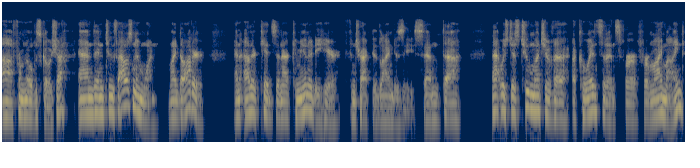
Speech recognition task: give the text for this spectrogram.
uh, from Nova Scotia. And in 2001, my daughter and other kids in our community here contracted Lyme disease. And uh, that was just too much of a, a coincidence for, for my mind.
